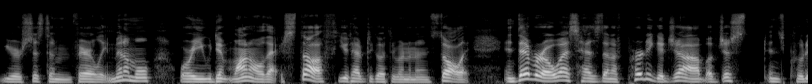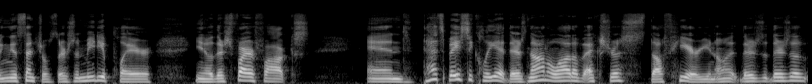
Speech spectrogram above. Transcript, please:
your system fairly minimal, or you didn't want all that stuff, you'd have to go through and install it. Endeavour OS has done a pretty good job of just including the essentials. There's a media player, you know, there's Firefox, and that's basically it. There's not a lot of extra stuff here. You know, there's there's a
